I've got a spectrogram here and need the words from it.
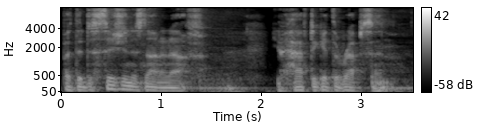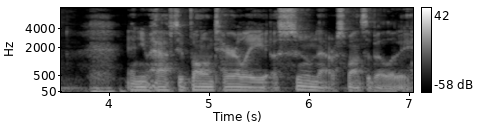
But the decision is not enough. You have to get the reps in. And you have to voluntarily assume that responsibility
